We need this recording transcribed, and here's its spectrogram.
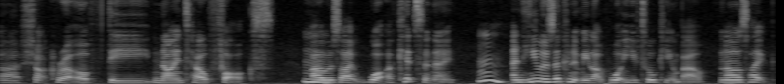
uh, chakra of the nine-tailed fox. I Mm. was like, what a kitsune? Mm. And he was looking at me like, what are you talking about? And I was like,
